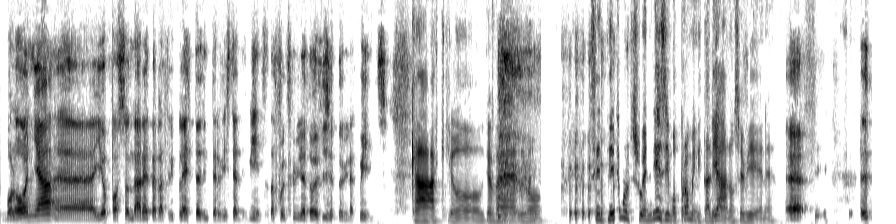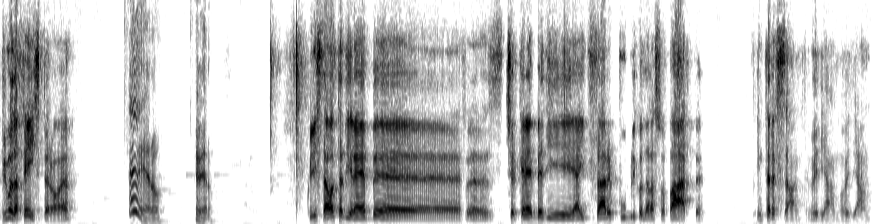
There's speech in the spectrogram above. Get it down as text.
Bologna, eh, io posso andare per la tripletta di interviste a The Miz dopo il 2012 e il 2015. Cacchio, che bello! Sentiremo il suo ennesimo promo in italiano se viene. Eh, sì. Il primo da Face, però, eh. È vero, è vero. Quindi stavolta direbbe, eh, cercherebbe di aizzare il pubblico dalla sua parte. Interessante, vediamo, vediamo.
